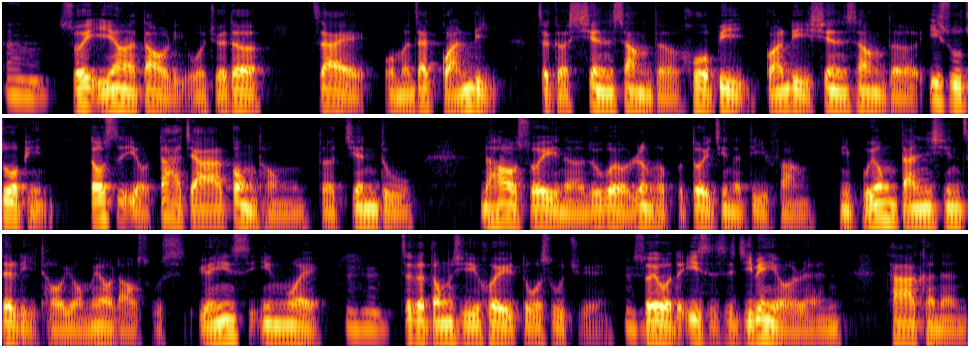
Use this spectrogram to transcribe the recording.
嗯，所以一样的道理，我觉得在我们在管理这个线上的货币，管理线上的艺术作品，都是有大家共同的监督。然后，所以呢，如果有任何不对劲的地方，你不用担心这里头有没有老鼠屎。原因是因为，这个东西会多数决。嗯、所以我的意思是，即便有人他可能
